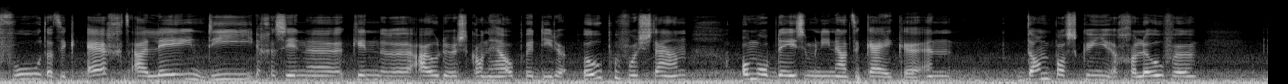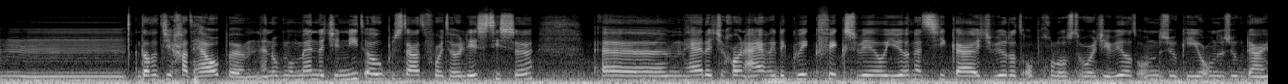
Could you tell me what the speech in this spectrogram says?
voel dat ik echt alleen die gezinnen, kinderen, ouders kan helpen die er open voor staan om op deze manier naar te kijken. En dan pas kun je geloven mm, dat het je gaat helpen. En op het moment dat je niet open staat voor het holistische, Hè, dat je gewoon eigenlijk de quick fix wil. Je wilt naar het ziekenhuis, je wil dat opgelost wordt. Je wilt onderzoek hier, onderzoek daar.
